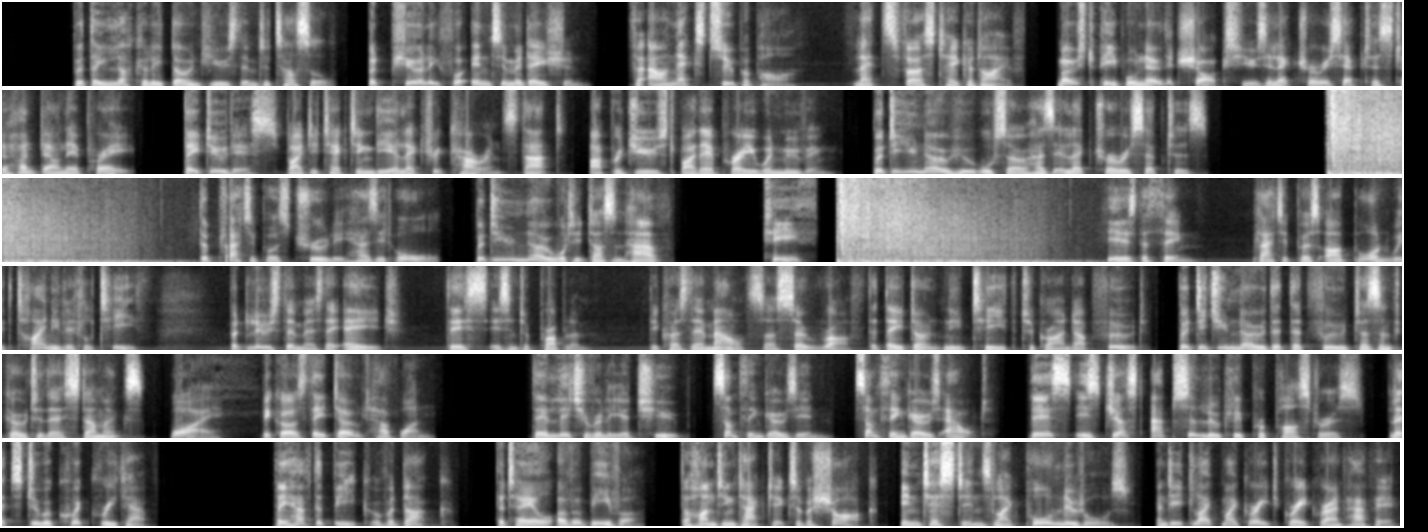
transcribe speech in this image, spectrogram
But they luckily don't use them to tussle, but purely for intimidation. For our next superpower, let's first take a dive. Most people know that sharks use electroreceptors to hunt down their prey. They do this by detecting the electric currents that are produced by their prey when moving. But do you know who also has electroreceptors? The platypus truly has it all. But do you know what it doesn't have? Teeth. Here's the thing. Platypus are born with tiny little teeth, but lose them as they age. This isn't a problem, because their mouths are so rough that they don't need teeth to grind up food. But did you know that that food doesn't go to their stomachs? Why? Because they don't have one. They're literally a tube. Something goes in, something goes out. This is just absolutely preposterous. Let's do a quick recap. They have the beak of a duck, the tail of a beaver, the hunting tactics of a shark, intestines like pool noodles, and eat like my great-great-grandpappy.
